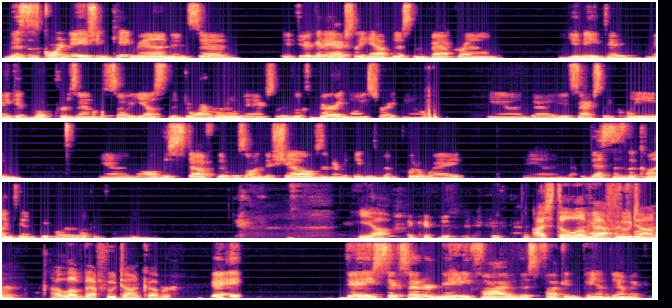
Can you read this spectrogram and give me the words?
Mrs. Coordination came in and said, if you're going to actually have this in the background, you need to make it look presentable. So yes, the dorm room actually looks very nice right now, and uh, it's actually clean, and all the stuff that was on the shelves and everything has been put away. And this is the content people are looking for. isn't it? Yeah, I could do, I still love that futon. I love that futon cover. Day day 685 of this fucking pandemic.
